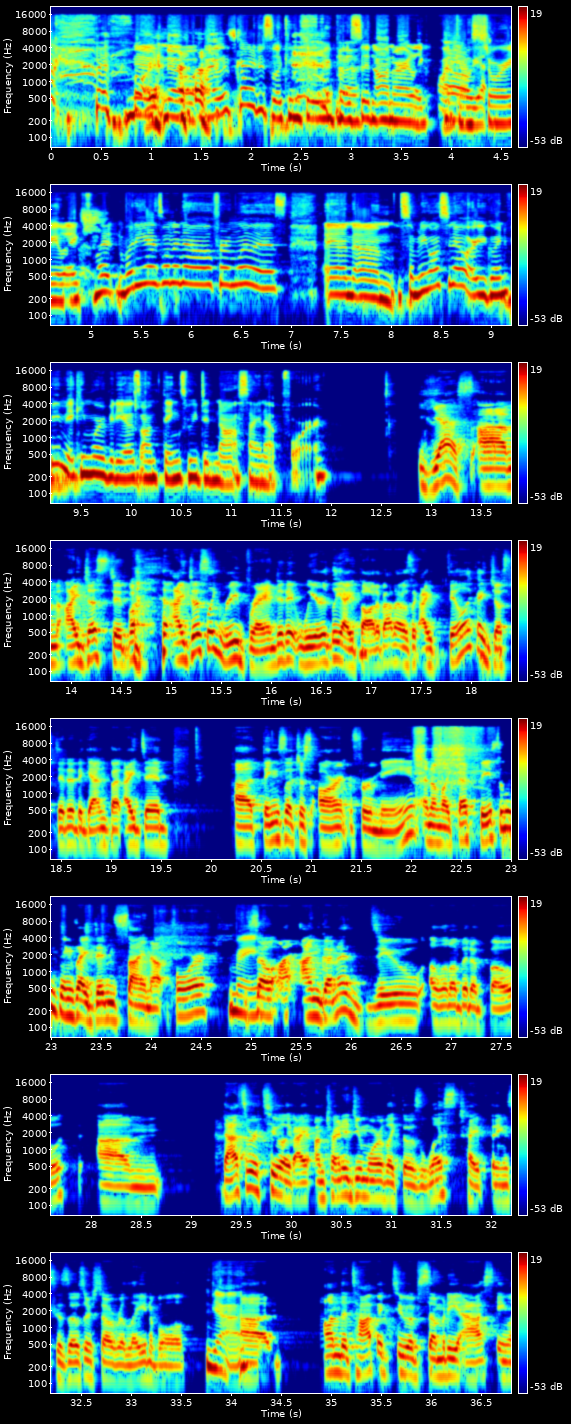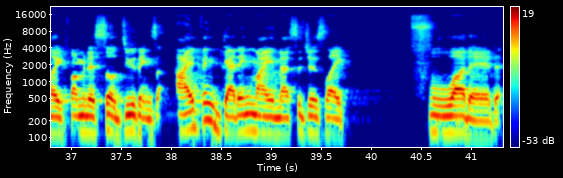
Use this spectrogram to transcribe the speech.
no, no, I was kind of just looking through. We posted on our like podcast Oh, yeah. story, like what what do you guys want to know from Lewis? And um, somebody wants to know: Are you going to be making more videos on things we did not sign up for? Yes, um, I just did. I just like rebranded it weirdly. I thought about it. I was like, I feel like I just did it again, but I did uh, things that just aren't for me, and I'm like, that's basically things I didn't sign up for. Right. So I, I'm gonna do a little bit of both. Um, that's where too, like I, I'm trying to do more of like those list type things because those are so relatable. yeah. Uh, on the topic too of somebody asking like if I'm gonna still do things, I've been getting my messages like flooded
